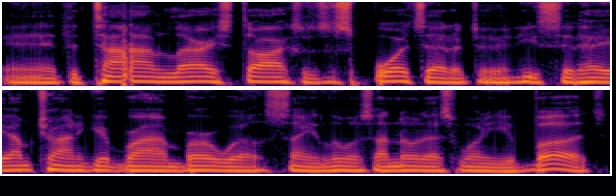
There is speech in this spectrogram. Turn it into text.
and at the time, Larry Starks was a sports editor, and he said, "Hey, I'm trying to get Brian Burwell to St. Louis. I know that's one of your buds."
